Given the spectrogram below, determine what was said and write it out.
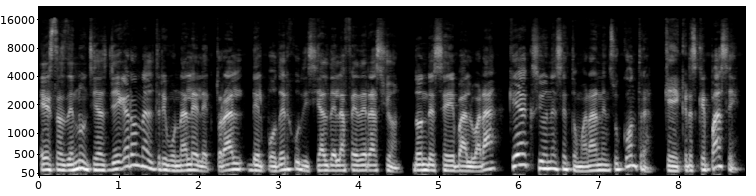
Estas denuncias llegaron al Tribunal Electoral del Poder Judicial de la Federación, donde se evaluará qué acciones se tomarán en su contra. ¿Qué crees que pase?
